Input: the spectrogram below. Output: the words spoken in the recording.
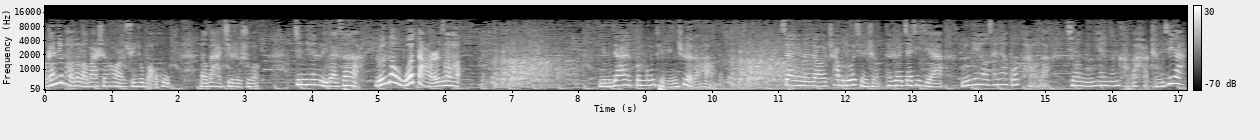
我赶紧跑到老爸身后啊寻求保护。老爸接着说：“今天礼拜三啊，轮到我打儿子了。”你们家分工挺明确的哈。下一位呢叫差不多先生，他说佳琪姐明天要参加国考了，希望明天能考个好成绩啊。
